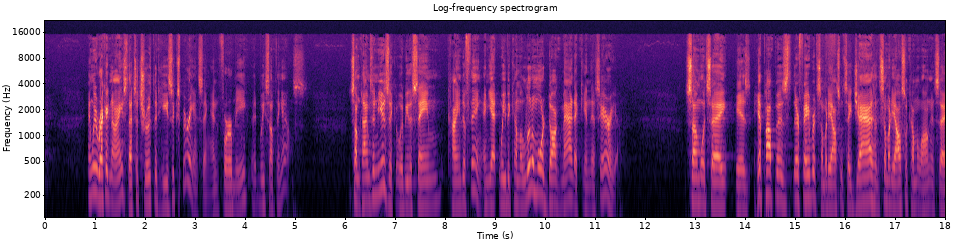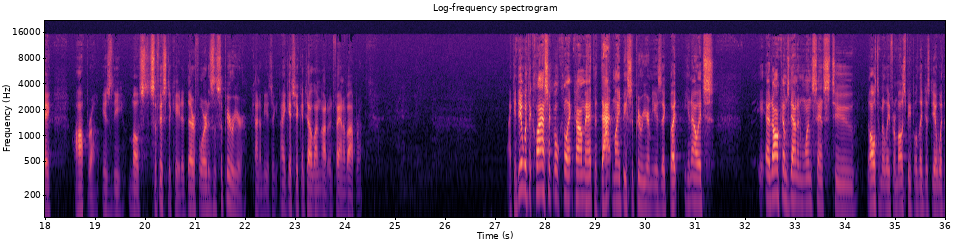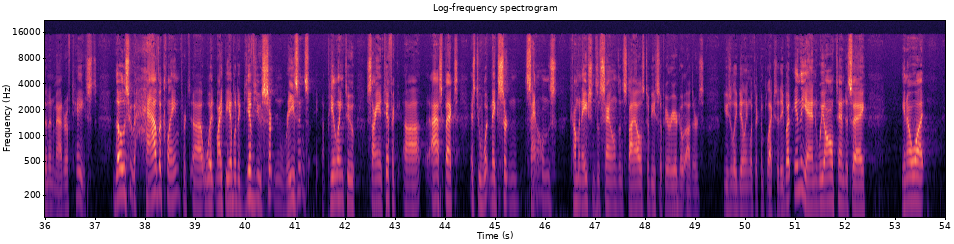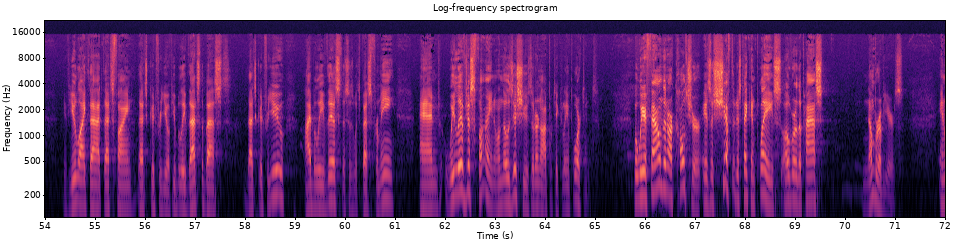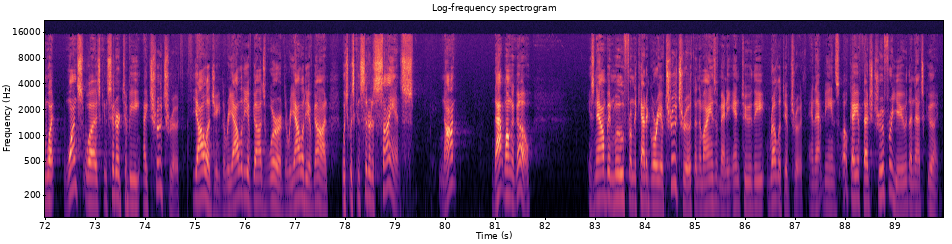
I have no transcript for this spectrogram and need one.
And we recognize that's a truth that he's experiencing. And for me, it'd be something else. Sometimes in music, it would be the same kind of thing. And yet we become a little more dogmatic in this area. Some would say is hip hop is their favorite. Somebody else would say jazz, and somebody else will come along and say opera is the most sophisticated. Therefore, it is the superior kind of music. I guess you can tell I'm not a fan of opera. I can deal with the classical comment that that might be superior music, but you know, it's, it all comes down in one sense to ultimately, for most people, they just deal with it in a matter of taste. Those who have a claim for, uh, might be able to give you certain reasons, appealing to scientific uh, aspects as to what makes certain sounds, combinations of sounds and styles to be superior to others, usually dealing with their complexity. But in the end, we all tend to say, you know what? If you like that, that's fine. That's good for you. If you believe that's the best, that's good for you. I believe this. This is what's best for me. And we live just fine on those issues that are not particularly important. But we have found in our culture is a shift that has taken place over the past number of years. In what once was considered to be a true truth, theology, the reality of God's Word, the reality of God, which was considered a science not that long ago, has now been moved from the category of true truth in the minds of many into the relative truth. And that means, okay, if that's true for you, then that's good.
